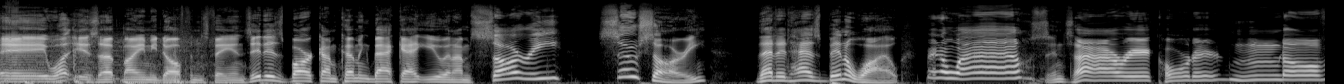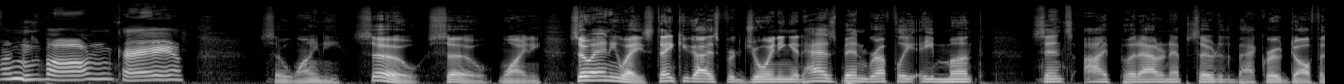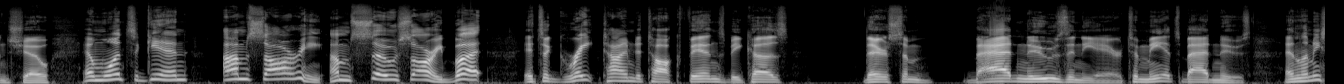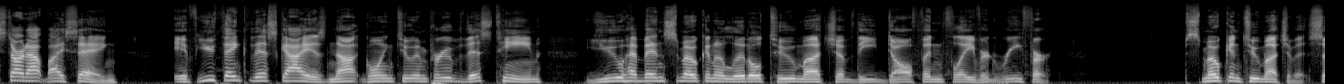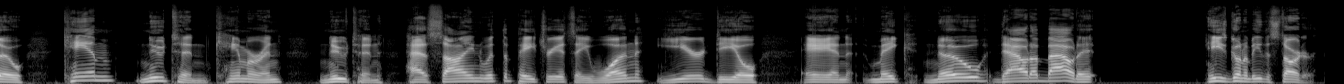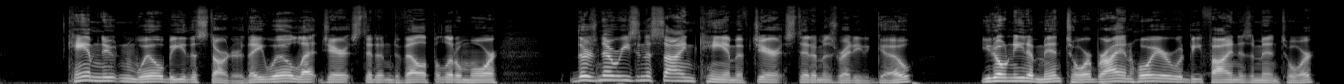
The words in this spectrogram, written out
Hey, what is up, Miami Dolphins fans? It is Bark. I'm coming back at you, and I'm sorry, so sorry, that it has been a while. Been a while since I recorded Dolphins podcast. So whiny. So, so whiny. So, anyways, thank you guys for joining. It has been roughly a month since I put out an episode of the Back Row Dolphins show. And once again, I'm sorry. I'm so sorry. But it's a great time to talk fins because there's some bad news in the air. To me, it's bad news. And let me start out by saying if you think this guy is not going to improve this team, you have been smoking a little too much of the dolphin flavored reefer. Smoking too much of it. So, Cam Newton, Cameron Newton, has signed with the Patriots a one year deal. And make no doubt about it, he's going to be the starter. Cam Newton will be the starter. They will let Jarrett Stidham develop a little more. There's no reason to sign Cam if Jarrett Stidham is ready to go. You don't need a mentor. Brian Hoyer would be fine as a mentor.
